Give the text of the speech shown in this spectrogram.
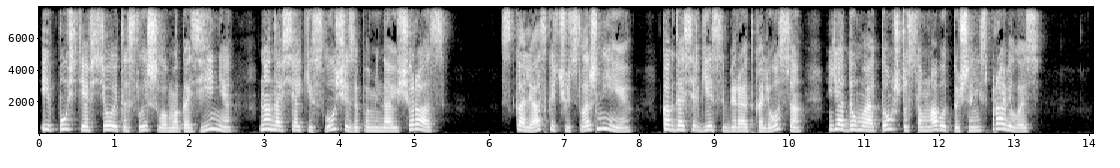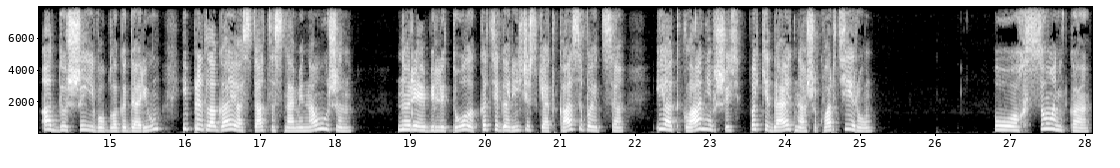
И пусть я все это слышала в магазине, но на всякий случай запоминаю еще раз. С коляской чуть сложнее. Когда Сергей собирает колеса, я думаю о том, что сама бы точно не справилась. От души его благодарю и предлагаю остаться с нами на ужин. Но реабилитолог категорически отказывается и, откланившись, покидает нашу квартиру. «Ох, Сонька!»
